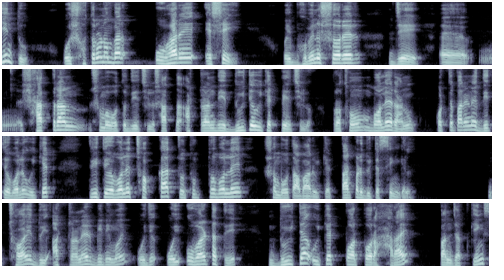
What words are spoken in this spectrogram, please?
কিন্তু ওই সতেরো নম্বর ওভারে এসেই ওই ভুবনেশ্বরের যে সাত রান সম্ভবত দিয়েছিল, সাত না আট রান দিয়ে দুইটা উইকেট পেয়েছিল। প্রথম বলে রান করতে পারে না দ্বিতীয় বলে উইকেট তৃতীয় বলে ছক্কা, চতুর্থ বলে সম্ভবত আবার উইকেট তারপরে দুইটা সিঙ্গেল ছয়, দুই, আট রানের বিনিময় ওই যে ওই ওভারটাতে দুইটা উইকেট পর পর হারায় পাঞ্জাব কিংস।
